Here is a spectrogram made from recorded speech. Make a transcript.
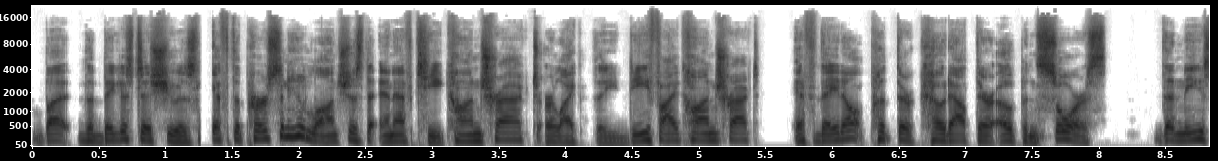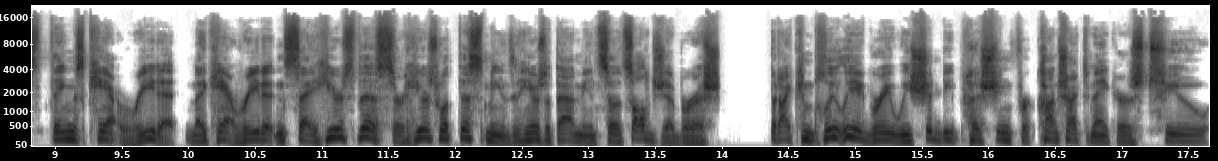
But the biggest issue is if the person who launches the NFT contract or like the DeFi contract if they don't put their code out there open source, then these things can't read it. They can't read it and say, here's this or here's what this means and here's what that means. So it's all gibberish. But I completely agree. We should be pushing for contract makers to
